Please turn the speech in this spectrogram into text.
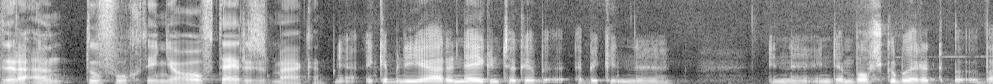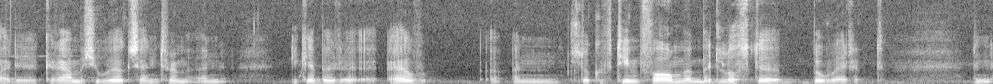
eraan toevoegt in je hoofd tijdens het maken. Ja, ik heb in de jaren negentig heb, heb ik in, eh, in, eh, in Den Bosch gewerkt b- bij de Keramische Werkcentrum. En ik heb er eh, heel, een stuk of tien vormen met lusten bewerkt. En,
